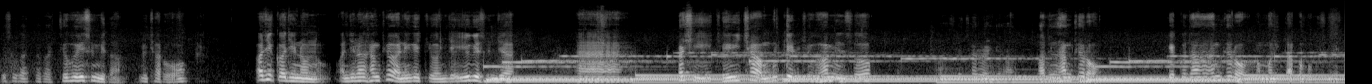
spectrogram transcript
것을 갖다가 제거했습니다. 1차로. 아직까지는 완전한 상태가 아니겠죠. 이제 여기서 이제 아, 다시 제2차 물기를 제거하면서 세차를 이제 받은 상태로 깨끗한 상태로 한번 닦아보겠습니다.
